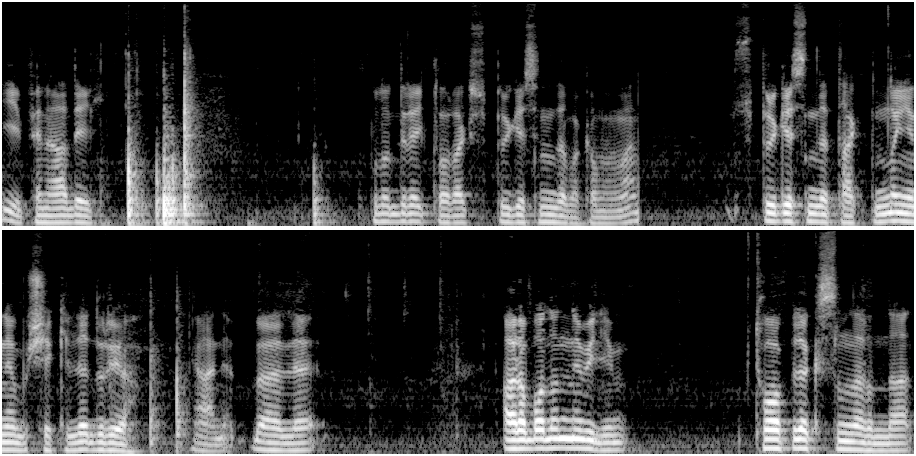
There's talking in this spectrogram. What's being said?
İyi fena değil. Bu da direkt olarak süpürgesini de bakalım hemen. Süpürgesini de taktığımda yine bu şekilde duruyor. Yani böyle arabanın ne bileyim torpido kısımlarından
